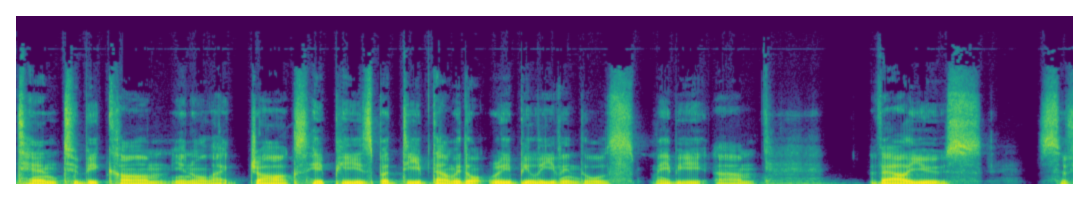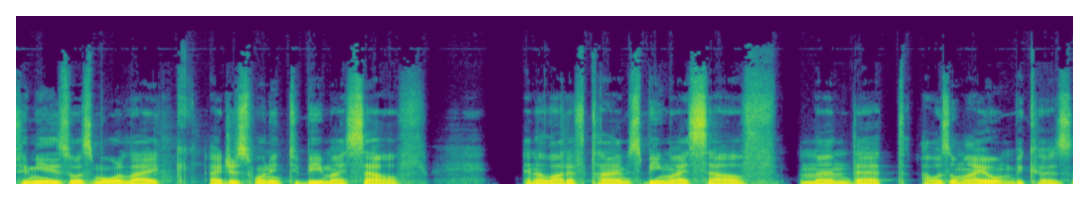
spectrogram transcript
tend to become, you know, like jocks, hippies, but deep down, we don't really believe in those maybe um, values. So for me, this was more like I just wanted to be myself. And a lot of times, being myself meant that I was on my own because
